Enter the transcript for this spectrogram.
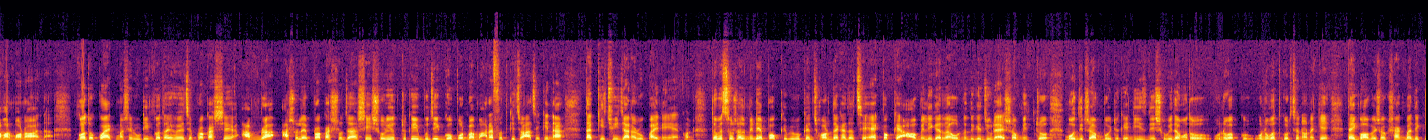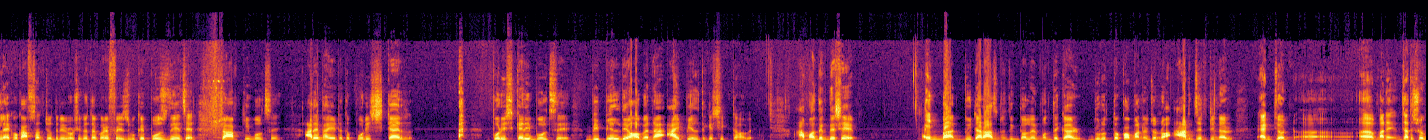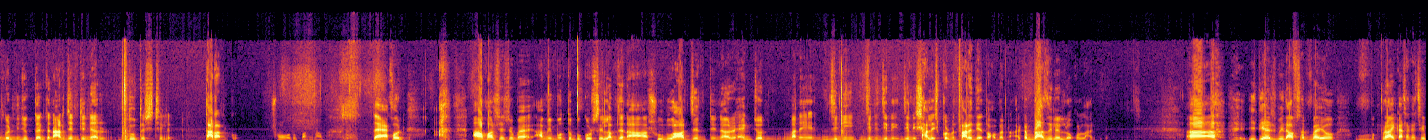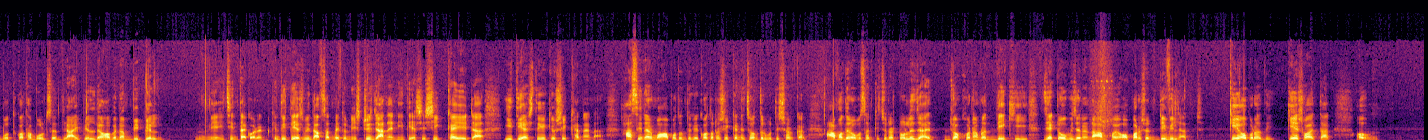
আমার মনে হয় না। গত কয়েক মাসে রুটিন কথাই হয়েছে প্রকাশ্যে? আমরা আসলে প্রকাশ্য যা, সেই শরীয়তটুকুই বুঝি, গোপন বা মারাফত কিছু আছে কিনা তার কিছুই জানার উপায় নেই এখন। তবে সোশ্যাল মিডিয়ায় পক্ষে বিপক্ষে ঝড় দেখা যাচ্ছে, এক পক্ষে আওয়ামী লীগেররা, অন্যদিকে জুলাইয়ের সব মিত্র মোদি ট্রাম্প বৈঠকে নিজ নিজ সুবিধা মতো অনুভব অনুবাদ করছেন অনেকে। তাই গবেষক, সাংবাদিক, লেখক আফসান চৌধুরী রসিকতা করে ফেসবুকে পোস্ট দিয়েছেন। ট্রাম্প কি বলছে? আরে ভাই, এটা তো পরিষ্কার পরিষ্কারই বলছে, বিপিএল দিয়ে হবে না, আইপিএল থেকে শিখতে হবে। আমাদের দেশে একবার দুইটা রাজনৈতিক দলের মধ্যেকার দূরত্ব কমানোর জন্য আর্জেন্টিনার একজন মানে জাতিসংঘ নিযুক্ত একজন আর্জেন্টিনার দূত এসেছিলেন, তারানকো সম্ভবত তার নাম। তা এখন আমার সে সময় আমি মন্তব্য করছিলাম যে না, শুধু আর্জেন্টিনার একজন মানে যিনি যিনি যিনি যিনি সালিশ করবেন, তারে দেওয়া তো হবে না। একটা ব্রাজিলের লোকও লাগবে। ইতিহাসবিদ আফসান ভাইও প্রায় কাছাকাছি কথা বলছেন যে আইপিএল দেওয়া হবে না, বিপিএল নিয়েই চিন্তা করেন। কিন্তু ইতিহাসবিদ আফসান ভাই তো নিশ্চয়ই জানেন, ইতিহাসের শিক্ষাই এটা। ইতিহাস থেকে কেউ শিক্ষা নেয় না। হাসিনার মহাপতন থেকে কতটা শিক্ষা নিচ্ছে অন্তর্বর্তী সরকার? আমাদের অবস্থান কিছুটা টলে যায় যখন আমরা দেখি যে একটা অভিযানের নাম হয় অপারেশন ডেভিল কে অপরাধী? কে শয়তান?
